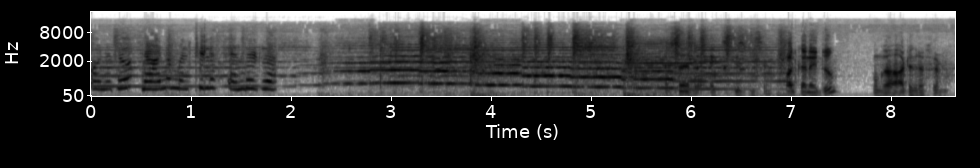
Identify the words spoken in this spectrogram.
டெல்லிக்கு நானும் மிலிட்டரியில சேர்ந்துடுறேன். Sir excuse me sir what can I do உங்க ஆட்டோகிராஃப் வேணும்.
